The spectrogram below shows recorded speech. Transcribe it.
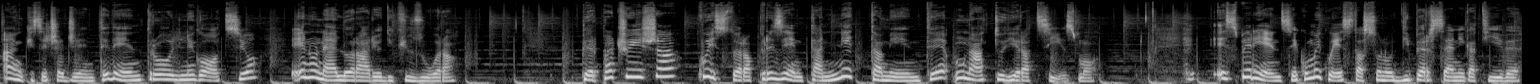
anche se c'è gente dentro il negozio e non è l'orario di chiusura. Per Patricia questo rappresenta nettamente un atto di razzismo. Esperienze come questa sono di per sé negative,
